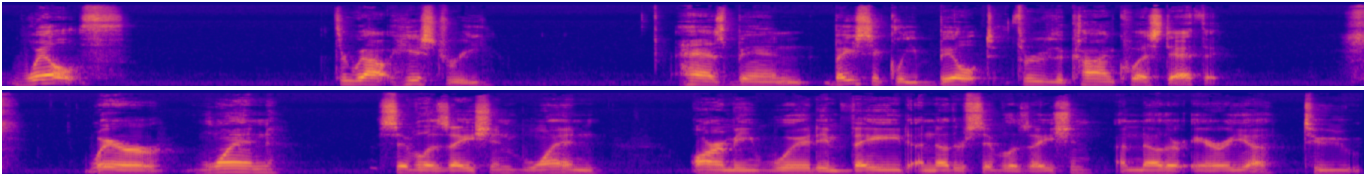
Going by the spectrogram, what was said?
wealth throughout history has been basically built through the conquest ethic where one civilization one army would invade another civilization, another area to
